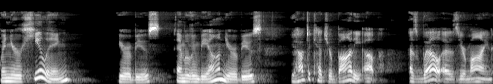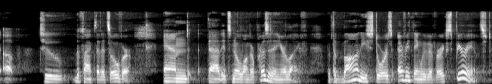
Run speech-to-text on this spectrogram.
when you're healing, your abuse and moving beyond your abuse, you have to catch your body up as well as your mind up to the fact that it's over and that it's no longer present in your life. But the body stores everything we've ever experienced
